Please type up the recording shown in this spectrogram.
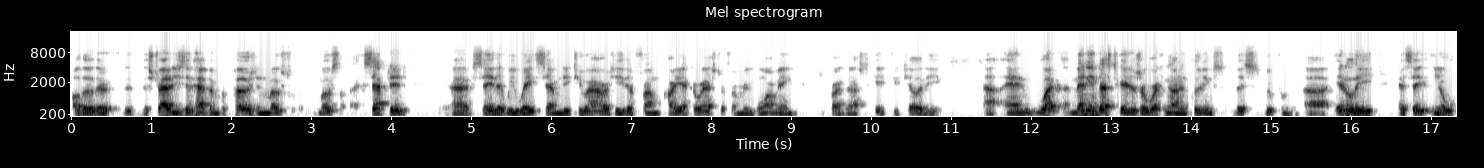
although the, the strategies that have been proposed and most, most accepted uh, say that we wait 72 hours either from cardiac arrest or from rewarming to prognosticate futility. Uh, and what many investigators are working on, including this group from uh, Italy, is say, you know,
